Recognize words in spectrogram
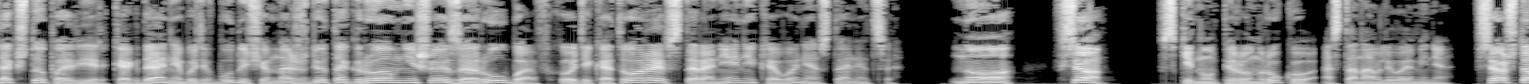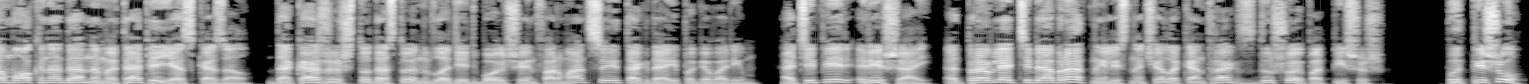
Так что поверь, когда-нибудь в будущем нас ждет огромнейшая заруба, в ходе которой в стороне никого не останется. Но... Все! Вскинул Перун руку, останавливая меня. «Все, что мог на данном этапе, я сказал. Докажешь, что достоин владеть больше информацией, тогда и поговорим. А теперь решай, отправлять тебя обратно или сначала контракт с душой подпишешь?» «Подпишу!»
